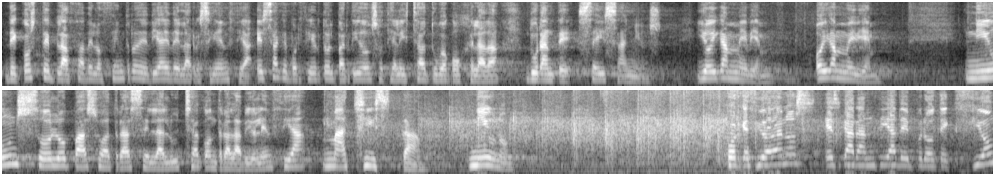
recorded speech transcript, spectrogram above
de coste plaza de los centros de día y de la residencia, esa que por cierto el Partido Socialista tuvo congelada durante seis años. Y óiganme bien, óiganme bien, ni un solo paso atrás en la lucha contra la violencia machista, ni uno. Porque Ciudadanos es garantía de protección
